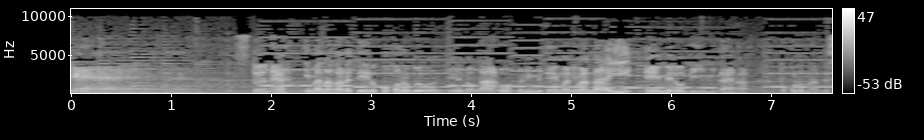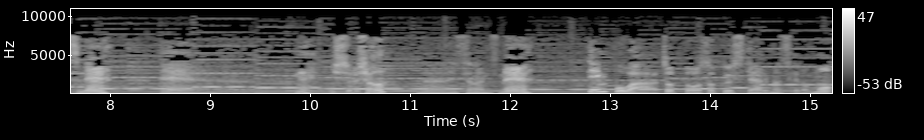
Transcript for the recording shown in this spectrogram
でーす。というね、今流れているここの部分っていうのがオープニングテーマにはない A メロディーみたいなところなんですね。えー、ね、一緒でしょ？うん、一緒なんですね。テンポはちょっと遅くしてありますけども、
